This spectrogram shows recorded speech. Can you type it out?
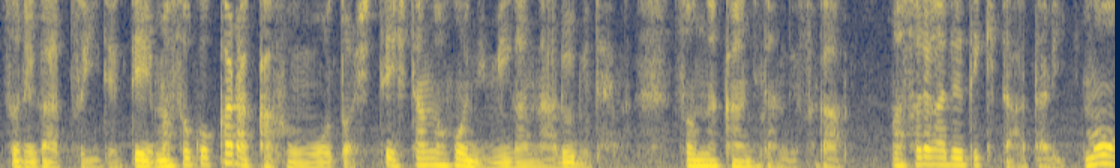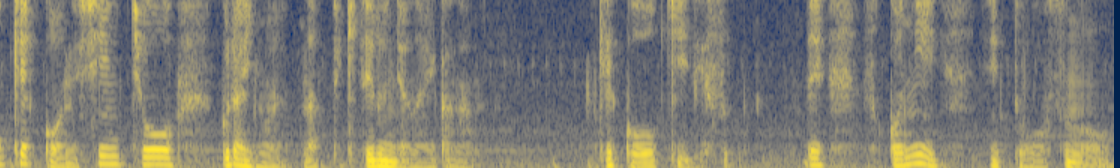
それがついてて、まあ、そこから花粉を落として、下の方に実がなるみたいな、そんな感じなんですが、まあ、それが出てきたあたり、もう結構ね、身長ぐらいにはなってきてるんじゃないかな。結構大きいです。で、そこに、えっと、その、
